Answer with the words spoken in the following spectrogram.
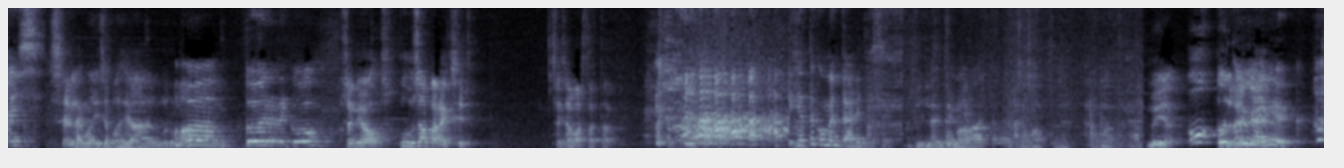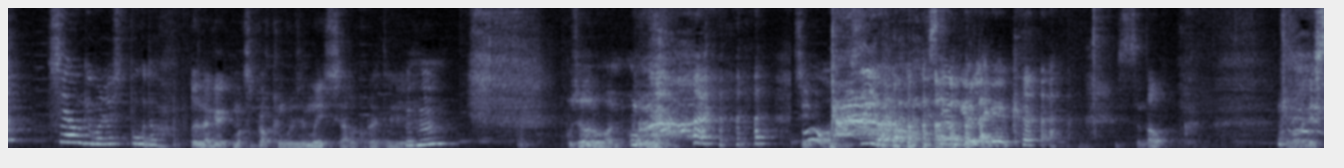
Nice. selle mõisa põhjal Võrumaal. põrgu. see on ju aus, kuhu sa paneksid? sa ei saa vastata. jäta kommentaaridesse. Viljandimaa, ära vaata veel, ära vaata veel. müüa oh, õlleköök. see ongi mul just puudu. õlleköök maksab rohkem kui see mõis seal kuradi mm. -hmm. Kus see õlu on? siin, oo, siin, see ongi õlleköök. issand auk. roolis.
